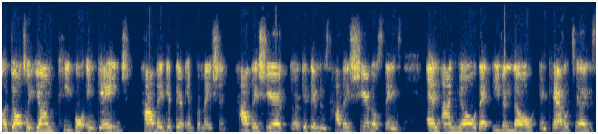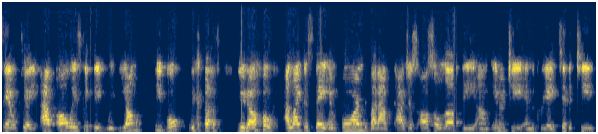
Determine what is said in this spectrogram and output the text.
adults or young people engage, how they get their information, how they share or get their news, how they share those things. And I know that even though, and Kat will tell you, Sam will tell you, I've always kicked it with young people because, you know, I like to stay informed, but I, I just also love the um, energy and the creativity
